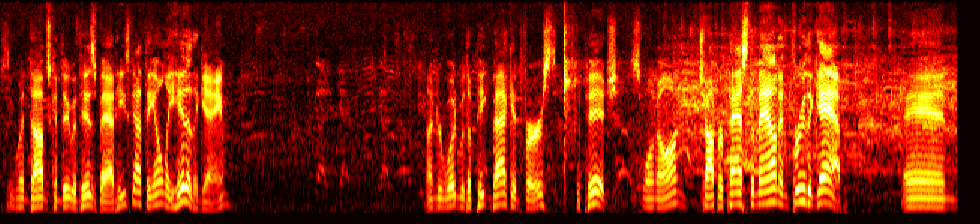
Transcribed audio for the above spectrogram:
See what Dobbs can do with his bat. He's got the only hit of the game. Underwood with a peek back at first. The pitch swung on. Chopper past the mound and through the gap. And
